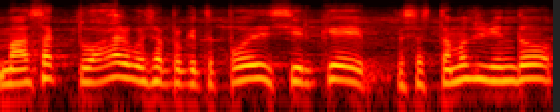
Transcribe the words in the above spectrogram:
más actual, güey, o sea, porque te puedo decir que, o sea, estamos viviendo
